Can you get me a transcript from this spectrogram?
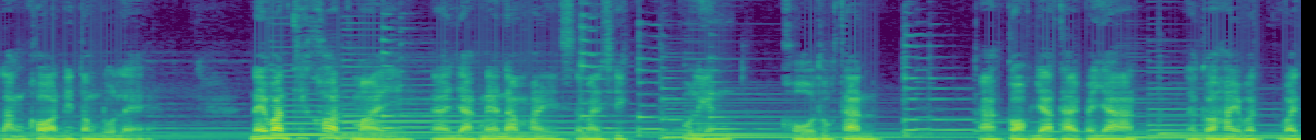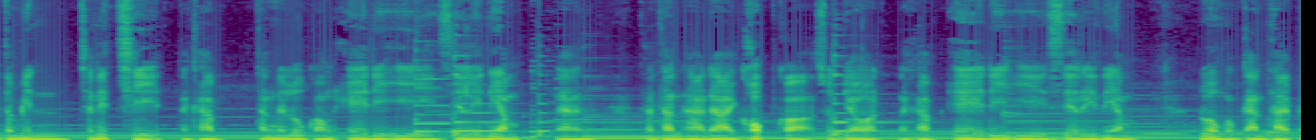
หลังคลอดนี่ต้องดูแล ในวันที่คลอดใหม่นะอยากแนะนำให้สมาชิกผู้เลี้ยงโคทุกท่านกรอกยาถ่ายพยาธิแล้วก็ให้วิตามินชนิดฉีดนะครับ ทั้งในรูปของ ADE ซิลิเนียมนะ ถ้าท่านหาได้ครบก็สุดยอดนะครับ ADE ซิลิเนียมร่วมกับการถ่ายพ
